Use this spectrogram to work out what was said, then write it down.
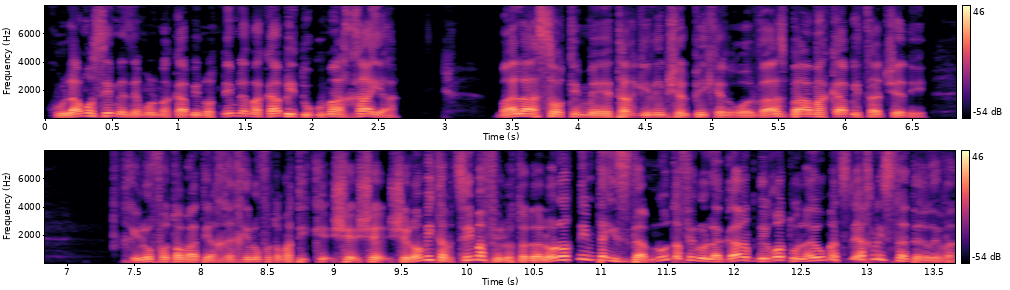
כולם עושים את זה מול מכבי, נותנים למכבי דוגמה חיה, מה לעשות עם אה, תרגילים של pick and roll, ואז באה מכבי צד שני, חילוף אוטומטי אחרי חילוף אוטומטי, ש, ש, שלא מתאמצים אפילו, אתה יודע, לא נותנים את ההזדמנות אפילו לגארד לראות, אולי הוא מצליח להסתדר לבד.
